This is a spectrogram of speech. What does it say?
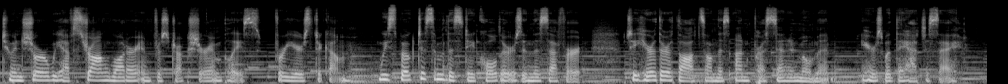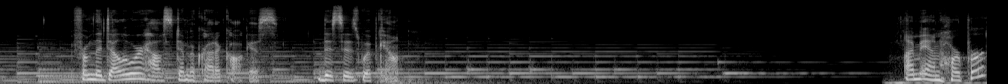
to ensure we have strong water infrastructure in place for years to come. We spoke to some of the stakeholders in this effort to hear their thoughts on this unprecedented moment. Here's what they had to say. From the Delaware House Democratic Caucus, this is Whip Count. I'm Ann Harper.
